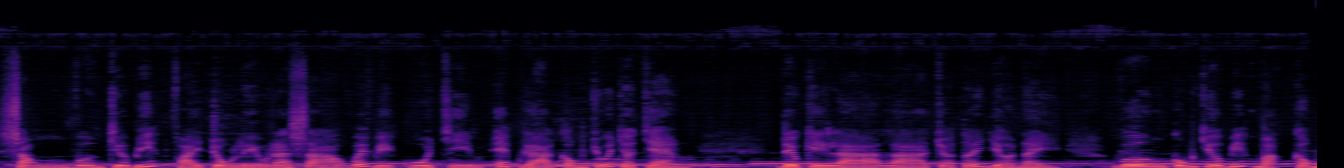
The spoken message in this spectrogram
Song Vương chưa biết phải trù liệu ra sao với việc vua chim ép gả công chúa cho chàng. Điều kỳ lạ là cho tới giờ này, Vương cũng chưa biết mặt công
